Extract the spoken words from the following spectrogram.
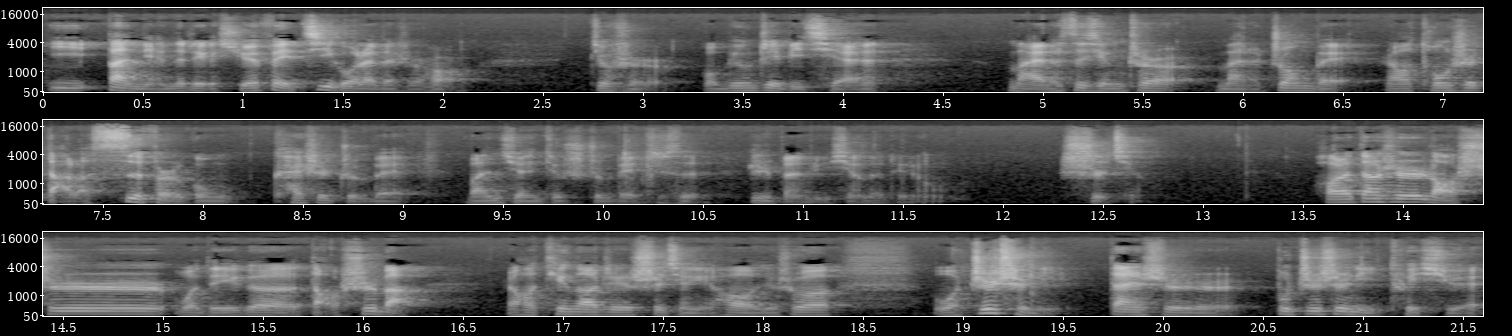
一半年的这个学费寄过来的时候，就是我们用这笔钱买了自行车，买了装备，然后同时打了四份工，开始准备，完全就是准备这次日本旅行的这种事情。后来当时老师，我的一个导师吧，然后听到这个事情以后就说：“我支持你，但是不支持你退学。”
